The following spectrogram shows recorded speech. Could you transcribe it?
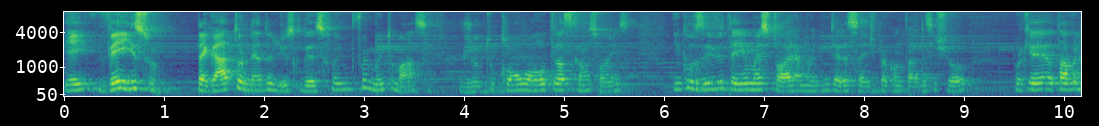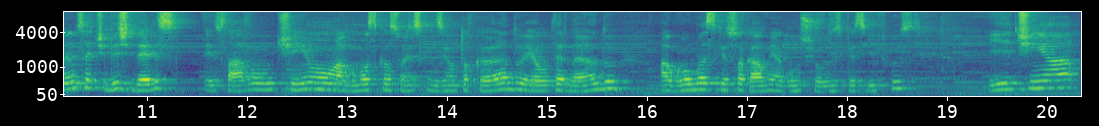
E aí ver isso, pegar a turnê um disco desse foi, foi muito massa, junto com outras canções. Inclusive tem uma história muito interessante para contar desse show, porque eu tava olhando o setlist deles, eles estavam tinham algumas canções que eles iam tocando e alternando, algumas que tocavam em alguns shows específicos. E tinha.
